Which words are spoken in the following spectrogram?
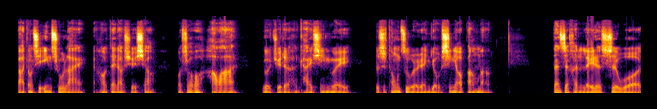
把东西印出来，然后带到学校。”我说：“哦，好啊。”我觉得很开心，因为就是同组的人有心要帮忙。但是很雷的是，我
